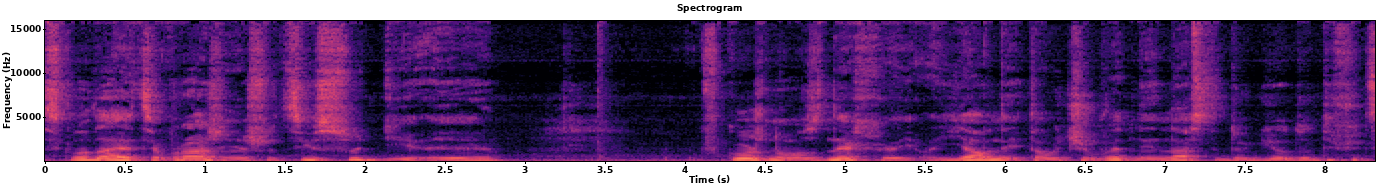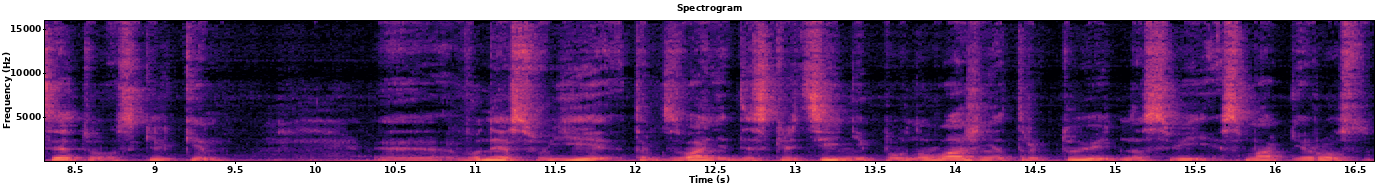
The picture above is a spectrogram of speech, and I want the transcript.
складається враження, що ці судді, е, в кожного з них явний та очевидний наслідок йододефіциту, оскільки вони свої так звані дискреційні повноваження трактують на свій смак і розсуд.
